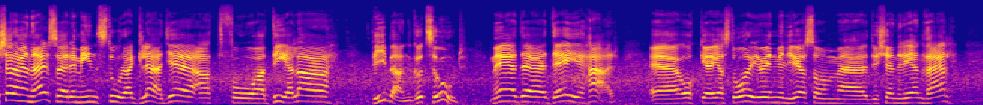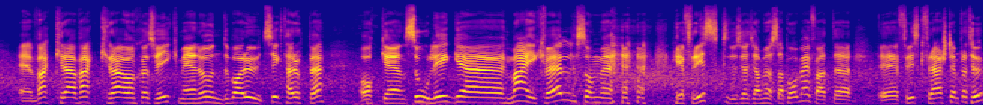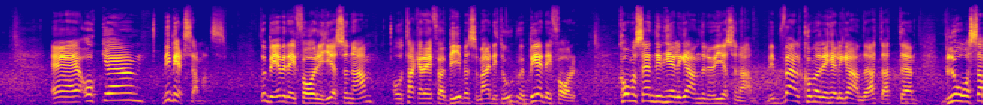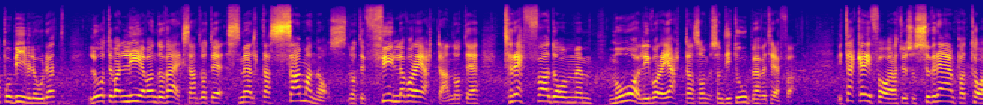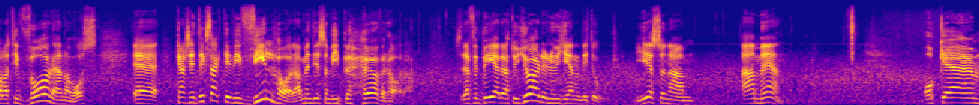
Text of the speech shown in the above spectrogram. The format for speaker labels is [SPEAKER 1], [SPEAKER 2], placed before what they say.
[SPEAKER 1] Kära vänner så är det min stora glädje att få dela Bibeln, Guds ord, med eh, dig här. Eh, och eh, jag står ju i en miljö som du känner igen väl. Vackra, vackra Örnsköldsvik med en underbar utsikt här uppe. Och en solig majkväll som är frisk. Du ser att jag har mössa på mig för att det är frisk fräsch temperatur. Och vi ber tillsammans. Då ber vi dig Far i Jesu namn och tackar dig för Bibeln som är ditt ord. Vi ber dig Far, kom och sänd din heliga Ande nu i Jesu namn. Vi välkomnar dig heliga Ande att, att eh, blåsa på bibelordet. Låt det vara levande och verksamt. Låt det smälta samman med oss. Låt det fylla våra hjärtan. Låt det träffa de eh, mål i våra hjärtan som, som ditt ord behöver träffa. Vi tackar dig Far att du är så suverän på att tala till var och en av oss. Eh, kanske inte exakt det vi vill höra, men det som vi behöver höra. Så därför ber jag att du gör det nu genom ditt ord. I Jesu namn. Amen. Och eh,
